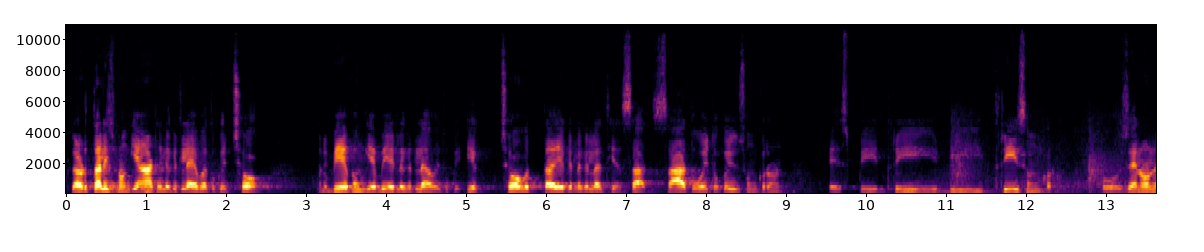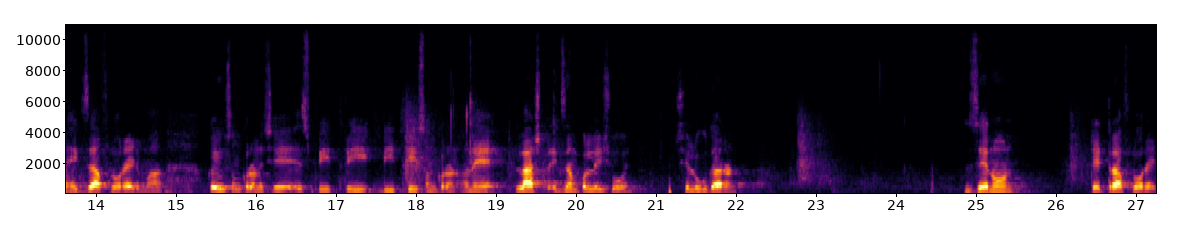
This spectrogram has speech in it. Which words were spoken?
એટલે અડતાલીસ ભાંગ્યા આઠ એટલે કેટલા આવ્યા? તો કે છ. અને બે ભાંગ્યા બે એટલે કેટલા આવે? તો કે એક. છ વત્તા એક એટલે કેટલા થયા? સાત. સાત હોય તો કયું સંકરણ? એસપી થ્રી ડી થ્રી સંકરણ. તો ઝેનોન હેક્ઝા ફ્લોરાઇડમાં કયું સંકરણ છે? એસપી થ્રી ડી થ્રી સંકરણ. અને લાસ્ટ એક્ઝામ્પલ લઈશું હોય છેલ્લું ઉદાહરણ. ઝેનોન ટેટ્રાફ્લોરાઇડ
